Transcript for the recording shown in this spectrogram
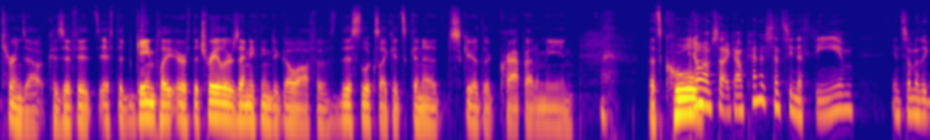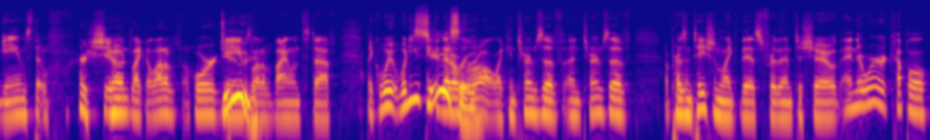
turns out. Because if it if the gameplay or if the trailer is anything to go off of, this looks like it's gonna scare the crap out of me, and that's cool. you know, I'm like I'm kind of sensing a theme in some of the games that were shown, like a lot of horror Dude. games, a lot of violent stuff. Like, what what do you think Seriously? of that overall? Like in terms of in terms of a presentation like this for them to show. And there were a couple.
